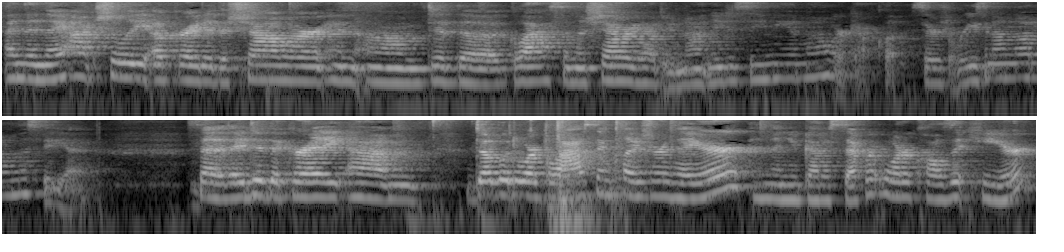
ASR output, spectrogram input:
And then they actually upgraded the shower and um, did the glass in the shower. Y'all do not need to see me in my workout clothes. There's a reason I'm not on this video. So they did the great um, double door glass enclosure there. And then you've got a separate water closet here.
